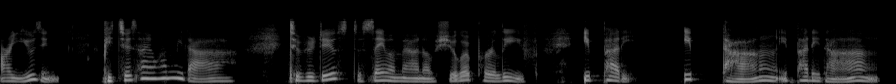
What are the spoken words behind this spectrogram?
are using 빛을 사용합니다. To produce the same amount of sugar per leaf. 이파리, 잎당, 이파리당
